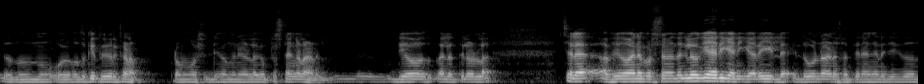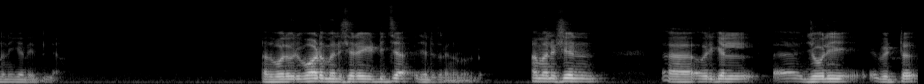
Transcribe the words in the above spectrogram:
ഇതൊന്നൊന്ന് ഒതുക്കി തീർക്കണം. പ്രൊമോഷന്റെയും അങ്ങനെയുള്ള പ്രശ്നങ്ങളാണ്. ഉദ്യോഗ തലത്തിലുള്ള ചില അഭിമാന പ്രശ്നം എന്തെങ്കിലുമൊക്കെ ആയിരിക്കാം. എനിക്കറിയില്ല. എന്തുകൊണ്ടാണ് സത്യൻ അങ്ങനെ ചെയ്തതെന്ന് എനിക്കറിയത്തില്ല. അതുപോലെ ഒരുപാട് മനുഷ്യരെ ഇടിച്ച ചരിത്രങ്ങളുണ്ട്. ആ മനുഷ്യൻ ഒരിക്കൽ ജോലി വിട്ട്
